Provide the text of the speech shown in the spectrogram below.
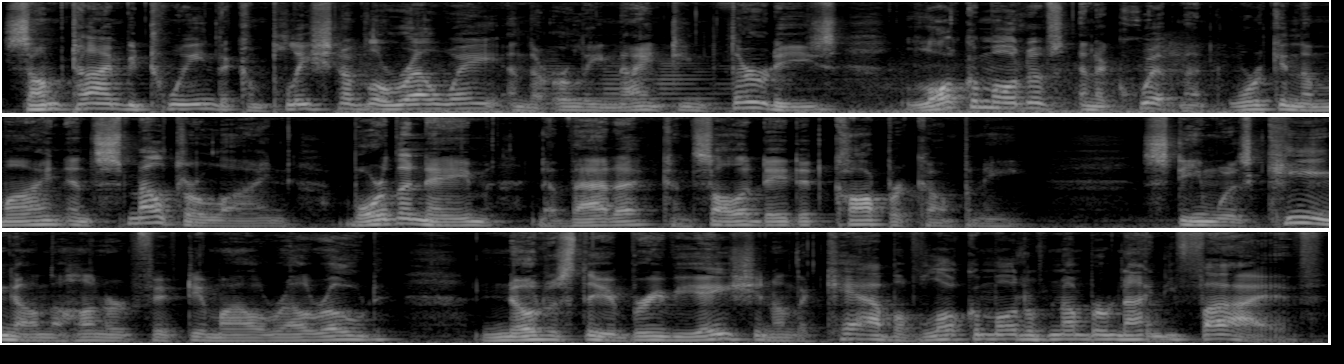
Sometime between the completion of the railway and the early 1930s, locomotives and equipment working the mine and smelter line bore the name Nevada Consolidated Copper Company. Steam was king on the 150 mile railroad. Notice the abbreviation on the cab of locomotive number 95.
